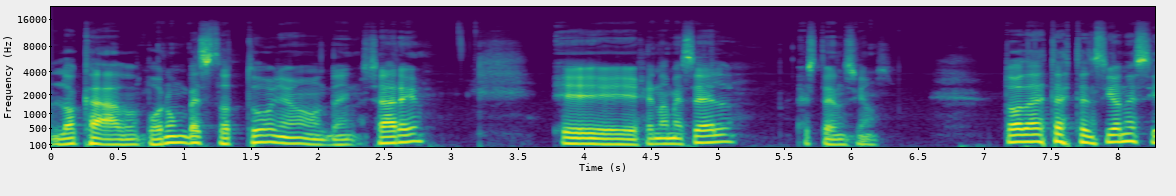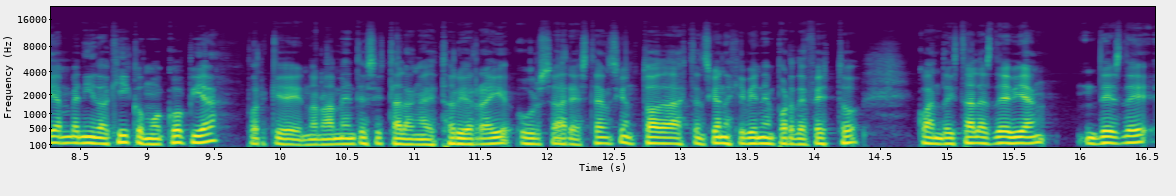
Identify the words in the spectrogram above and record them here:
local por un beso tuyo de share. genome cell extensions. Todas estas extensiones si han venido aquí como copia, porque normalmente se instalan a Story Array usar extension. Todas las extensiones que vienen por defecto cuando instalas Debian desde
